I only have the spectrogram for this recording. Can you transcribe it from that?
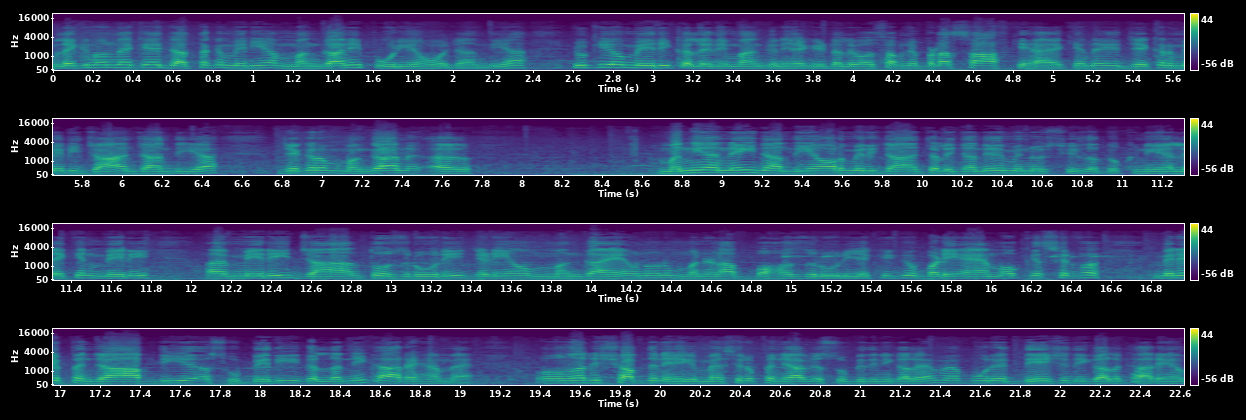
ਲੇਕਿਨ ਉਹਨੇ ਕਿਹਾ, ਜਦ ਤੱਕ ਮੇਰੀਆਂ ਮੰਗਾਂ ਨਹੀਂ ਪੂਰੀਆਂ ਹੋ ਜਾਂਦੀਆਂ, ਕਿਉਂਕਿ ਉਹ ਮੇਰੀ ਇਕੱਲੇ ਦੀ ਮੰਗ ਨਹੀਂ ਹੈਗੀ। ਡੱਲੇਵਾਲ ਸਾਹਿਬ ਨੇ ਬੜਾ ਸਾਫ਼ ਕਿਹਾ ਹੈ ਕਿ ਜੇਕਰ ਮੇਰੀ ਜਾਨ ਜਾਂਦੀ ਆ, ਜੇਕਰ ਮੰਗਾਂ ਮੰਨੀਆਂ ਨਹੀਂ ਜਾਂਦੀਆਂ ਔਰ ਮੇਰੀ ਜਾਨ ਚਲੀ ਜਾਂਦੀ ਹੈ, ਮੈਨੂੰ ਇਸ ਚੀਜ਼ ਦਾ ਦੁੱਖ ਨਹੀਂ ਹੈ। ਲੇਕਿਨ ਮੇਰੀ ਮੇਰੀ ਜਾਨ ਤੋਂ ਜ਼ਰੂਰੀ ਜਿਹੜੀਆਂ ਉਹ ਮੰਗਾਂ ਹੈ, ਉਹਨਾਂ ਨੂੰ ਮੰਨਣਾ ਬਹੁਤ ਜ਼ਰੂਰੀ ਹੈ ਕਿਉਂਕਿ ਉਹ ਬੜੀ ਅਹਿਮ ਹੋ। ਕਿ ਸਿਰਫ ਮੇਰੇ ਪੰਜਾਬ ਦੀ ਸੂਬੇ ਦੀ ਗੱਲ ਨਹੀਂ ਕਰ ਰਿਹਾ ਮੈਂ। ਉਹਨਾਂ ਦੇ ਸ਼ਬਦ ਨੇ ਮੈਂ ਸਿਰਫ ਪੰਜਾਬ ਦੇ ਸੂਬੇ ਦੀ ਨਹੀਂ ਕਰ ਰਿਹਾ, ਮੈਂ ਪੂਰੇ ਦੇਸ਼ ਦੀ ਗੱਲ ਕਰ ਰਿਹਾ,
